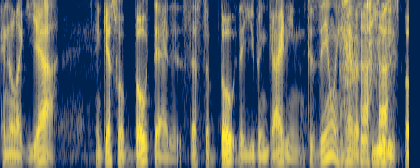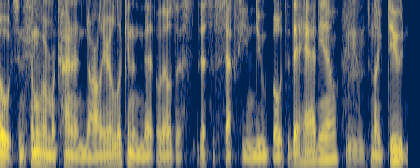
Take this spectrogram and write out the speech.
And they're like, yeah. And guess what boat that is? That's the boat that you've been guiding because they only have a few of these boats, and some of them are kind of gnarlier looking. And that, oh, that was a that's a sexy new boat that they had, you know. And I'm like, dude,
